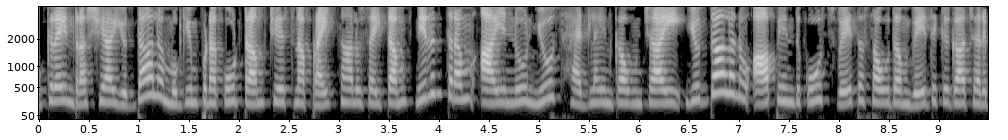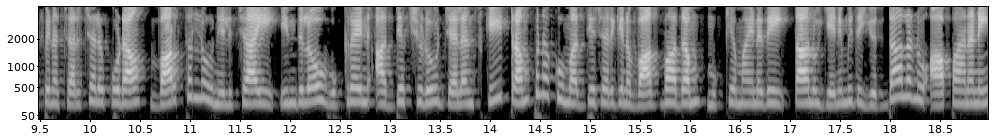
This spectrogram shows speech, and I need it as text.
ఉక్రెయిన్ రష్యా యుద్ధాల ముగింపునకు ట్రంప్ చేసిన ప్రయత్నాలు సైతం నిరంతరం ఆయన్ను న్యూస్ హెడ్లైన్గా ఉంచాయి. యుద్ధాలను ఆపేందుకు శ్వేతసౌధం వేదికగా జరిపిన చర్చలు కూడా వార్తల్లో నిలిచాయి. ఇందులో ఉక్రెయిన్ అధ్యక్షుడు జెలెన్స్కీ ట్రంప్నకు మధ్య జరిగిన వాగ్వాదం ముఖ్యమైనది. తాను ఎనిమిది యుద్ధాలను ఆపానని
